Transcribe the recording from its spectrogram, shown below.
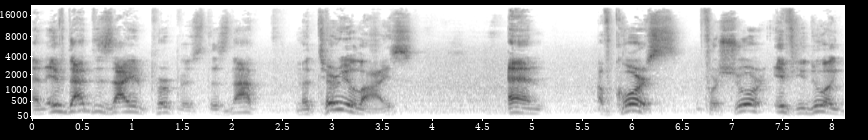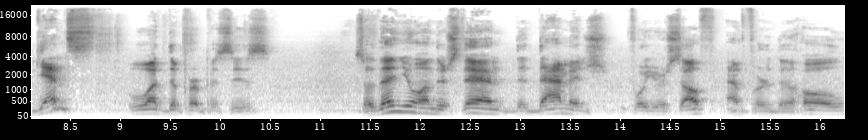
and if that desired purpose does not materialize, and of course, for sure, if you do against what the purpose is, so then you understand the damage for yourself and for the whole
